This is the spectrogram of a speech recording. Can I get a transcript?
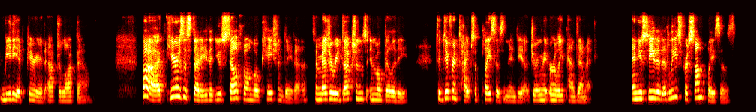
immediate period after lockdown. But here is a study that used cell phone location data to measure reductions in mobility to different types of places in India during the early pandemic. And you see that at least for some places,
